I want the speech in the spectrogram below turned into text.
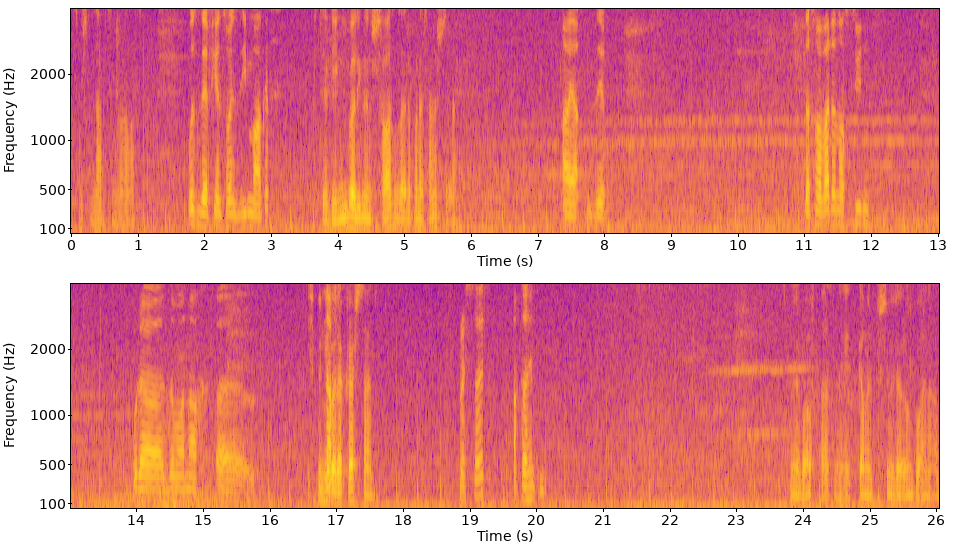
Lass mich natzen, oder was? Wo ist denn der 24-7 Market? Auf der gegenüberliegenden Straßenseite von der Tankstelle. Ah ja, sehe. Lass mal weiter nach Süden. Oder sollen wir nach äh, Ich bin Na. hier bei der Crash-Site. Crashside? Ach, da hinten. Jetzt muss ich aber aufpassen. Hier gammelt bestimmt wieder irgendwo einer ab.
